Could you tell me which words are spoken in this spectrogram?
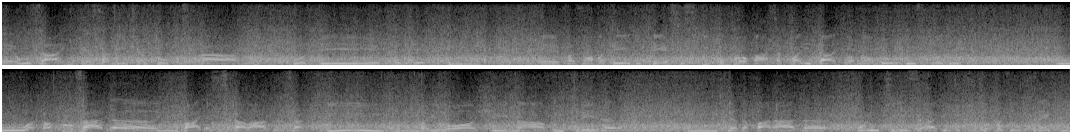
é, usar intensamente as roupas para poder, poder é, fazer uma bateria de testes que comprovasse a qualidade ou não do, dos produtos. O, a calça usada em várias escaladas, aqui, em Bariloche, na Buitreira, em Pé da Parada, foi utilizar, a gente utilizou fazer o trekking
